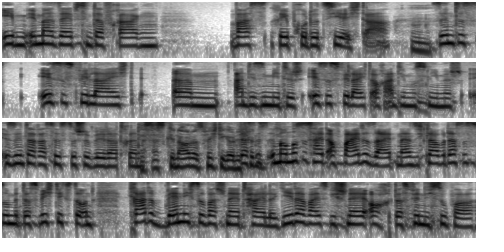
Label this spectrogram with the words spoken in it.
eben immer selbst hinterfragen, was reproduziere ich da? Hm. Sind es ist es vielleicht ähm, antisemitisch? Ist es vielleicht auch antimuslimisch? Sind da rassistische Bilder drin? Das ist genau das Wichtige. Und das ist, man muss es halt auf beide Seiten. Also ich glaube, das ist somit das Wichtigste. Und gerade wenn ich sowas schnell teile, jeder weiß, wie schnell, ach, das finde ich super,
